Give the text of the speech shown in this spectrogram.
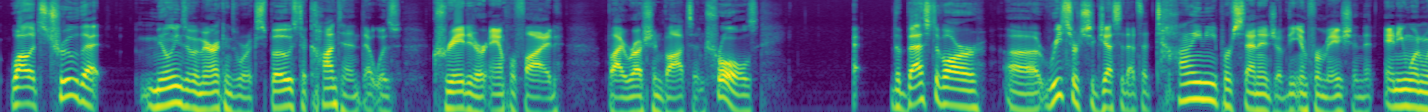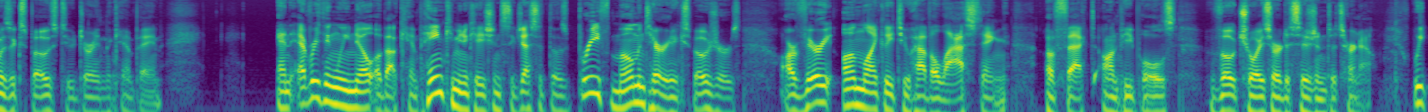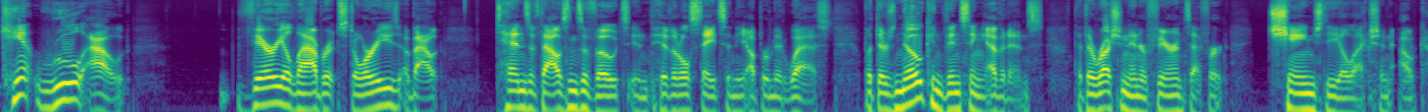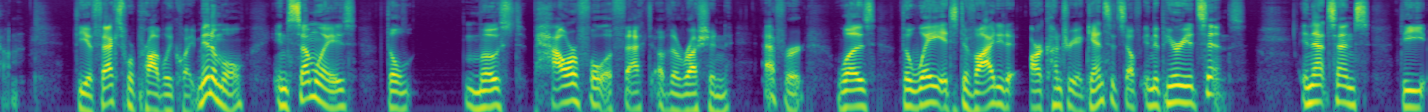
While it's true that millions of Americans were exposed to content that was created or amplified by Russian bots and trolls, the best of our uh, research suggested that's a tiny percentage of the information that anyone was exposed to during the campaign. And everything we know about campaign communication suggests that those brief momentary exposures are very unlikely to have a lasting effect on people's vote choice or decision to turn out. We can't rule out very elaborate stories about tens of thousands of votes in pivotal states in the upper Midwest but there's no convincing evidence that the Russian interference effort changed the election outcome. The effects were probably quite minimal. In some ways, the most powerful effect of the Russian effort was the way it's divided our country against itself in the period since. In that sense, the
